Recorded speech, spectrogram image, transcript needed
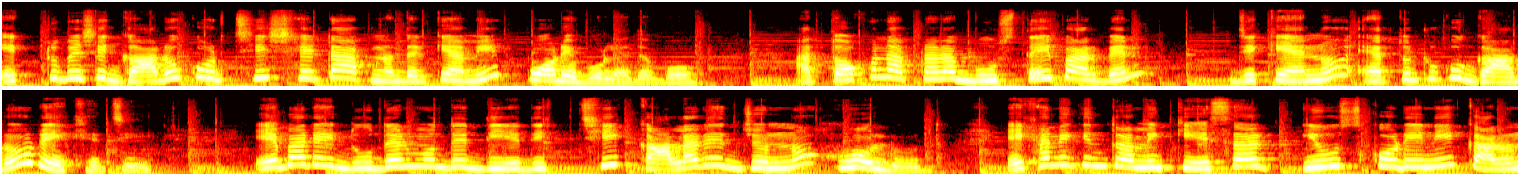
একটু বেশি গাঢ় করছি, সেটা আপনাদেরকে আমি পরে বলে দেব। আর তখন আপনারা বুঝতেই পারবেন যে কেন এতটুকু গাঢ় রেখেছি। এবার এই দুধের মধ্যে দিয়ে দিচ্ছি কালারের জন্য হলুদ। এখানে কিন্তু আমি কেসার ইউজ করিনি, কারণ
